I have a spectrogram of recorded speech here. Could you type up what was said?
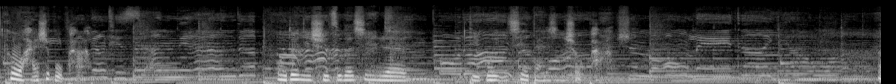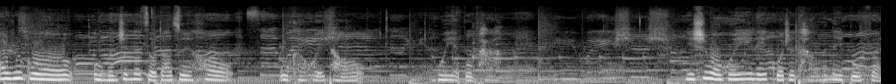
可我还是不怕。我对你十足的信任，抵过一切担心受怕。而如果我们真的走到最后，无可回头，我也不怕。你是我回忆里裹着糖的那部分，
